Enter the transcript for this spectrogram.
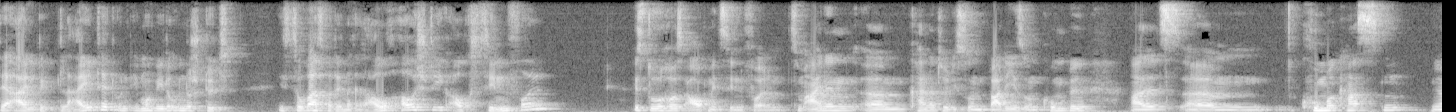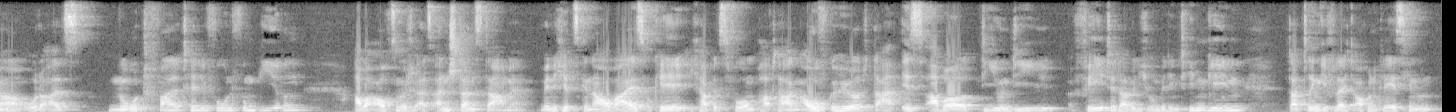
der einen begleitet und immer wieder unterstützt. Ist sowas für den Rauchausstieg auch sinnvoll? Ist durchaus auch mit sinnvoll. Zum einen ähm, kann natürlich so ein Buddy, so ein Kumpel als ähm, Kummerkasten ja, oder als Notfalltelefon fungieren, aber auch zum Beispiel als Anstandsdame. Wenn ich jetzt genau weiß, okay, ich habe jetzt vor ein paar Tagen aufgehört, da ist aber die und die Fete, da will ich unbedingt hingehen, da trinke ich vielleicht auch ein Gläschen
